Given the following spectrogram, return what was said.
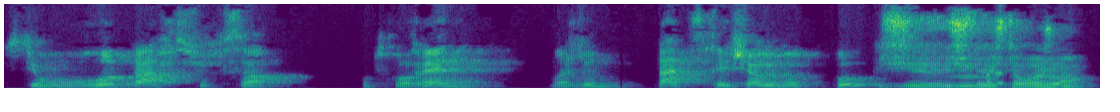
Si on repart sur ça contre Rennes, moi je donne pas très cher de notre peau. Je, je, je te rejoins.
